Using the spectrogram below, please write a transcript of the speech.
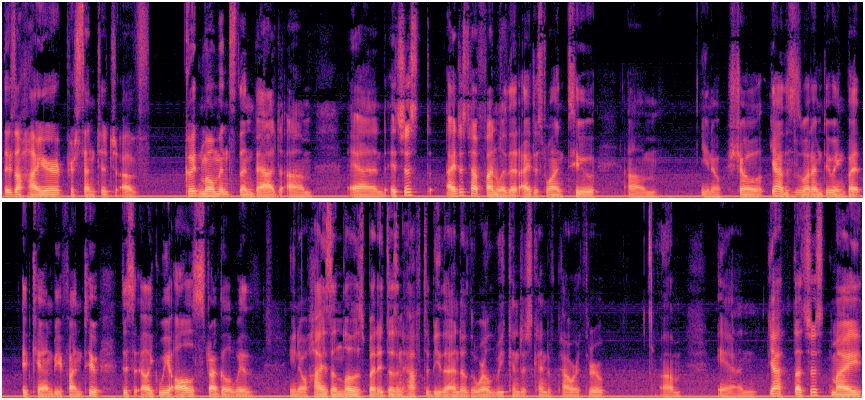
there's a higher percentage of good moments than bad. Um, and it's just, I just have fun with it. I just want to, um, you know, show, yeah, this is what I'm doing, but it can be fun too. This, like, we all struggle with, you know, highs and lows, but it doesn't have to be the end of the world. We can just kind of power through. Um, and yeah, that's just my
